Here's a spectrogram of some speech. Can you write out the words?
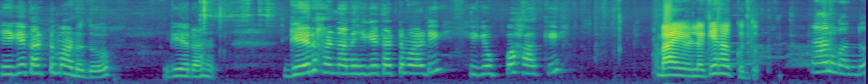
ಹೀಗೆ ಕಟ್ ಮಾಡುದು. ಗೇರ ಗೇರು ಹಣ್ಣನ್ನು ಹೀಗೆ ಕಟ್ ಮಾಡಿ ಹೀಗೆ ಉಪ್ಪು ಹಾಕಿ. ಬಾಯಿಯೊಳಗೆ ಹಾಕುದು. ನನಗೊಂದು.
